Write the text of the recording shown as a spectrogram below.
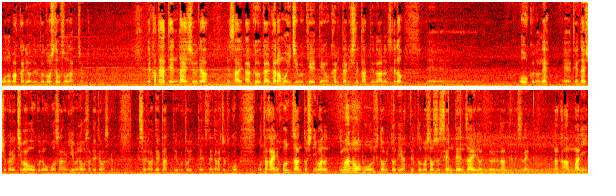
ものばっかり読んでるとどうしてもそうなっちゃうで片や天台宗では空海からも一部経典を借りたりしてたっていうのはあるんですけど、えー、多くのねえー、天台宗から一番多くのお坊さん有名なお坊さん出てますからそういうのが出たっていうことを言ったりですね。だからちょっとこうお互いに本山として今の 今の人々でやってるとどうしてもそういう宣伝材料にいろいろなってですね。なんかあんまり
